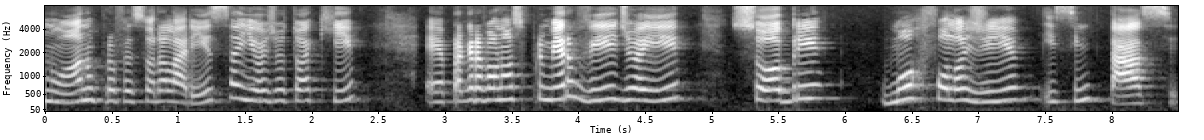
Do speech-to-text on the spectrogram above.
nono ano, professora Larissa, e hoje eu tô aqui é, para gravar o nosso primeiro vídeo aí sobre morfologia e sintaxe,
